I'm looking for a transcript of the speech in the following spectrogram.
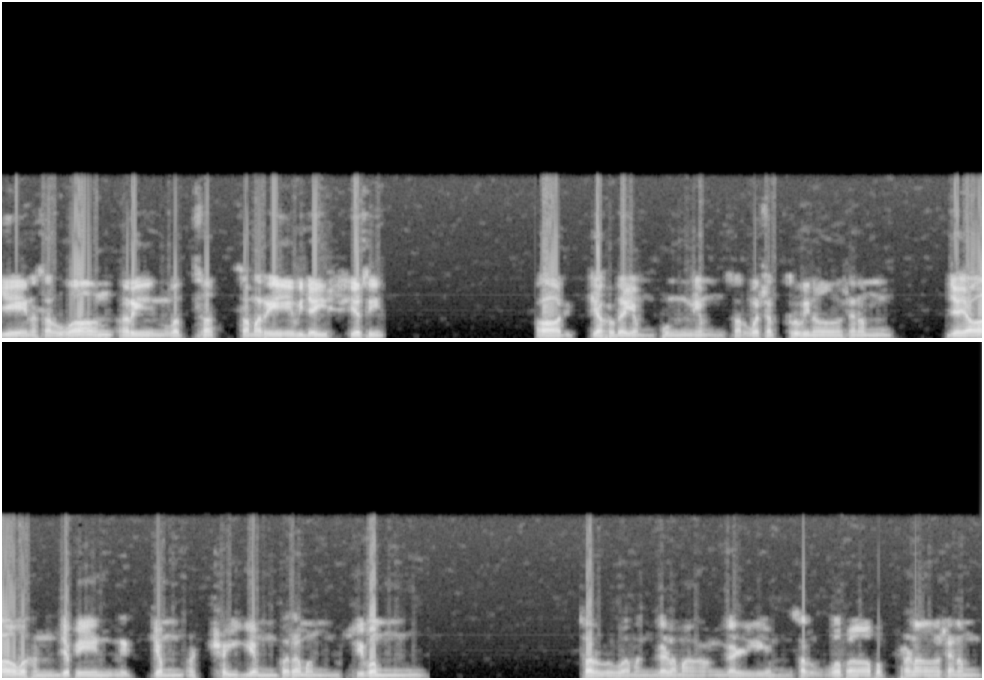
येन सर्वान् अरीन्वत्स समरे विजयिष्यसि। आदि हृदयम् पुण्यम् सर्वशत्रुविनाशनम्। जयावहम् जपेन्नित्यम् अक्षय्यम् परमम् शिवम्। सर्वमङ्गलमाङ्गल्यम् सर्वपापप्रणाशनम्।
